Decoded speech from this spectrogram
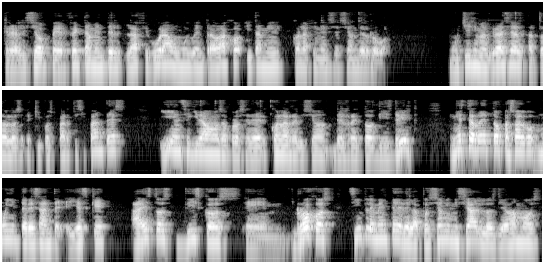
que realizó perfectamente la figura, un muy buen trabajo y también con la finalización del robot. Muchísimas gracias a todos los equipos participantes y enseguida vamos a proceder con la revisión del reto Disdrill. En este reto pasó algo muy interesante y es que a estos discos em, rojos Simplemente de la posición inicial los llevamos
